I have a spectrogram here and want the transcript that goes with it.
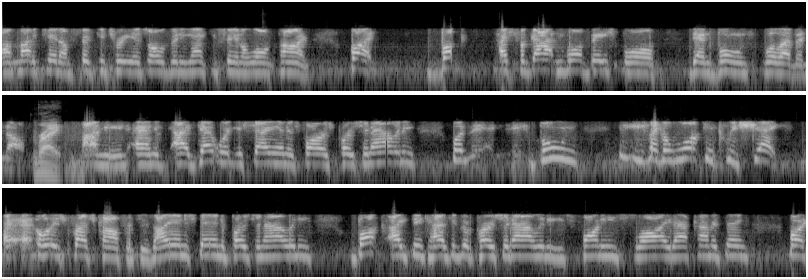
I'm not a kid. I'm 53 years old. Been a Yankee fan a long time. But Buck has forgotten more baseball than Boone will ever know. Right. I mean, and I get what you're saying as far as personality, but Boone, he's like a walking cliche at all his press conferences. I understand the personality. Buck, I think, has a good personality. He's funny, sly, that kind of thing. But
